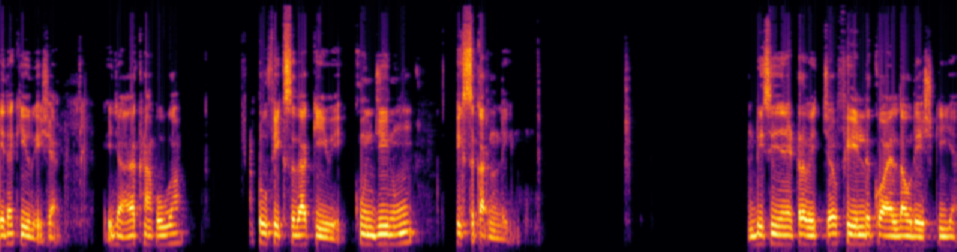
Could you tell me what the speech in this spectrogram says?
ਇਹਦਾ ਕੀ ਉਦੇਸ਼ ਹੈ? ਇਹ ਯਾਦ ਰੱਖਣਾ ਪਊਗਾ ਟੂ ਫਿਕਸ ਦਾ ਕੀ ਵੇ, ਕੁੰਜੀ ਨੂੰ ਫਿਕਸ ਕਰਨ ਲਈ। ਡੀਸੀ ਜਨਰੇਟਰ ਵਿੱਚ ਫੀਲਡ ਕੋਇਲ ਦਾ ਉਦੇਸ਼ ਕੀ ਹੈ?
